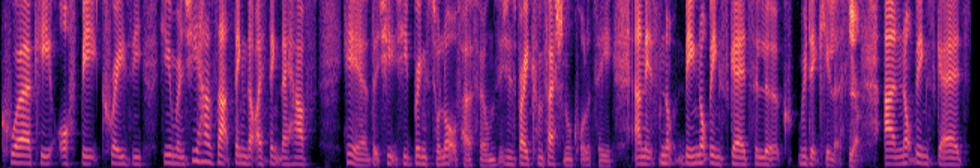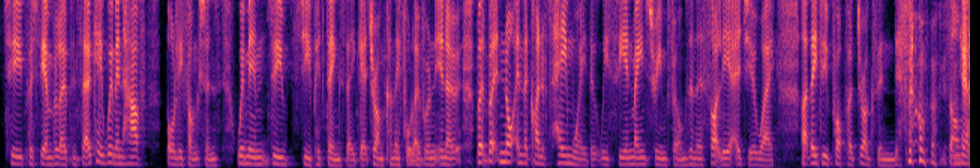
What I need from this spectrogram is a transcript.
quirky, offbeat, crazy humor, and she has that thing that I think they have here that she she brings to a lot of her films, which is very confessional quality, and it's not being not being scared to look ridiculous, Yeah. and not being scared to push the envelope and say, okay, women have bodily functions, women do stupid things, they get drunk and they fall over, and you know, but but not in the kind of tame way that we see in mainstream films in a slightly edgier way, like they do proper drugs in this film, for example,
